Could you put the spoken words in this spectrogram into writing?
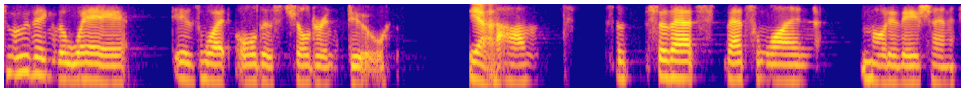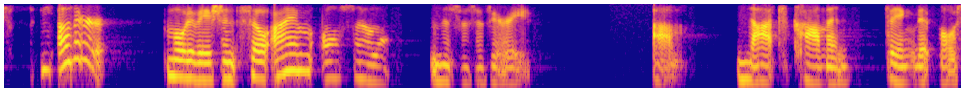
smoothing the way is what oldest children do. Yeah. Um, so, so that's that's one motivation. The other motivation. So I'm also. this is a very um, not common thing that most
